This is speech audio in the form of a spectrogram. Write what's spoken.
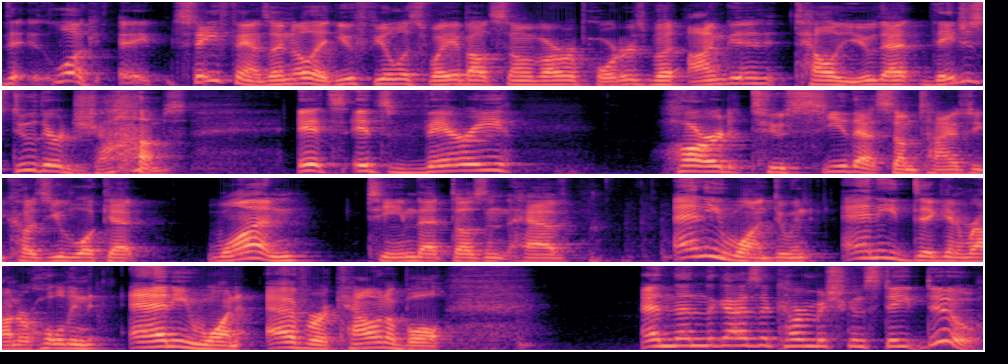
th- look, hey, State fans, I know that you feel this way about some of our reporters, but I'm going to tell you that they just do their jobs. It's it's very hard to see that sometimes because you look at one team that doesn't have anyone doing any digging around or holding anyone ever accountable. And then the guys that cover Michigan State do.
